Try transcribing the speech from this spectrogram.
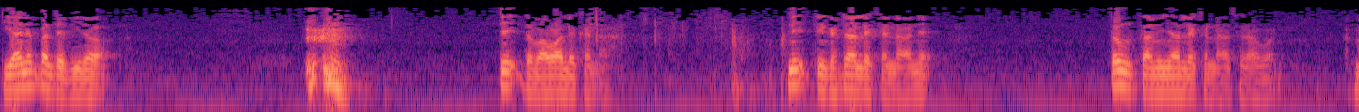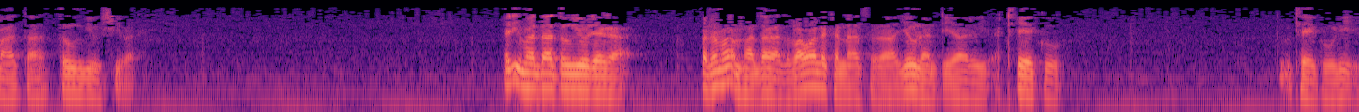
ဒီဟာနဲ့ပတ်သက်ပြီးတော့ တိတဘာဝလက္ခဏာနှစ်သင်္ကတလက္ခဏာနဲ့သုံးတမညာလက္ခဏာဆိုတာပေါ့အမှားသား၃မျိုးရှိပါတယ်အဲ့ဒီမှာသား၃မျိုးတည်းကပထမအမှားသားကသဘာဝလက္ခဏာဆိုတာယုံနာတရားတွေအထည်ကိုသူအထည်ကိုလေး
